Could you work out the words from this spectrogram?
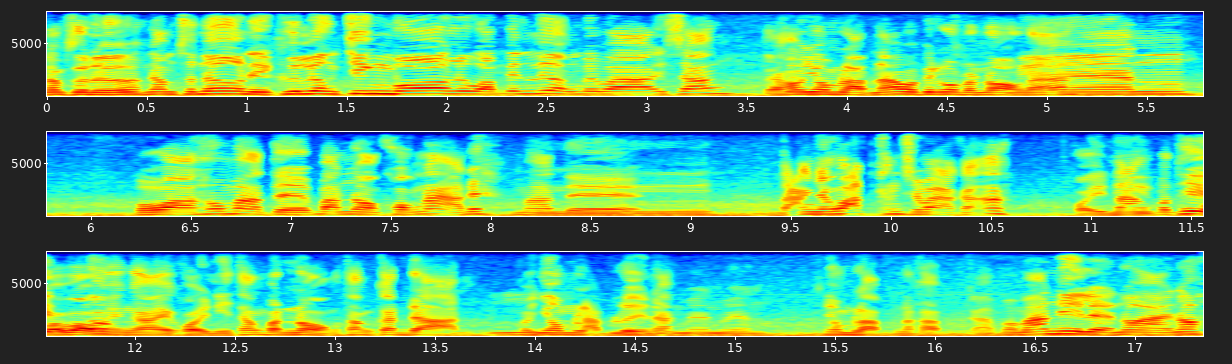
นำเสนอ นำเสนอนี่คือเรื่องจริงบ่หรือว่าเป็นเรื่องแบบว่าอีสังแต่เขายอมรับนะว่าเป็นคนบ้านนอกนะแม่นเพราะว่าเฮามาแต่บ้านนอกของหน้าเด้มาแต่อืมต่างจังหวัดคันสิว่ากะอะ คอยนี่ต่างประเทศคอยว่าเนอะง่ายๆคอยนี่ทั้งบ้านนอกทั้งกระดานคอยยอมรับเลยนะ แม่นแม่นยอมรับนะครับ ๆกะประมาณนี้แหละเนาะอ้ายเนาะ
